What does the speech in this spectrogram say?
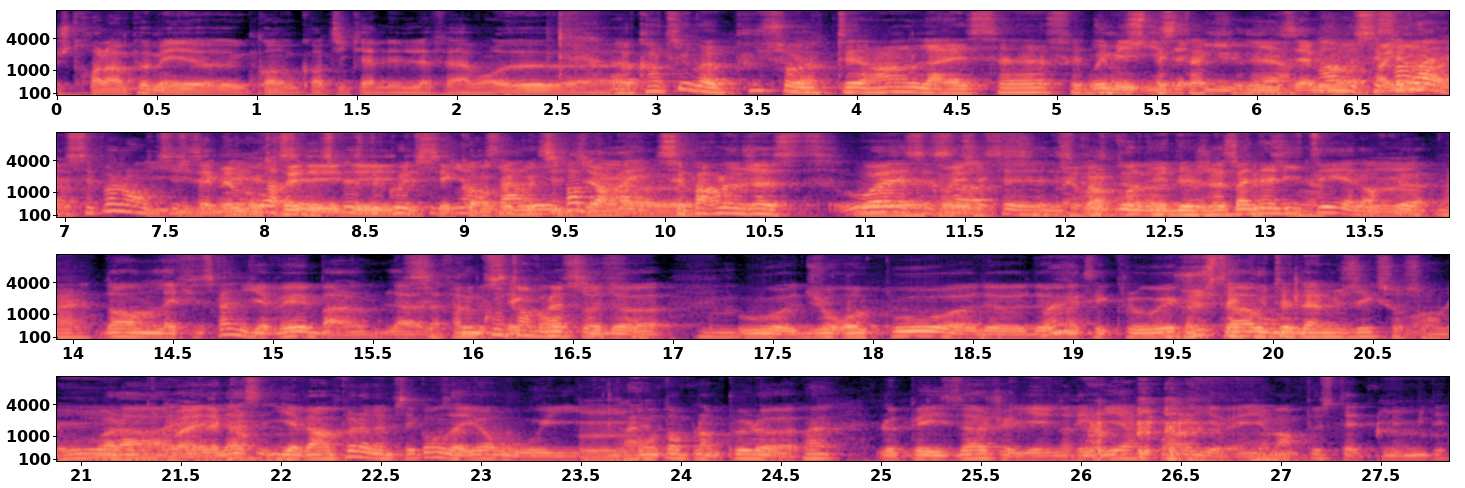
je troll un peu, mais euh, quand Quantic l'a fait avant eux. euh, Euh, quand il va plus sur Ouais. le terrain de la SF et oui, du mais ils, ils, spectaculaire, ils. Non, mais c'est enfin, pas, c'est pas l'anti-spectaculaire, montrer c'est une espèce des- de quotidien. C'est pas quotidien, pareil. c'est par le geste. Ouais, c'est ça, c'est une espèce de, banalité. Alors que Mm. Ouais. dans Life is Strange, il y avait bah, la, fameuse séquence Mm. ou, du repos de. Max et Chloé. Juste écouter de la musique sur son lit. Voilà, il y avait un peu la même séquence d'ailleurs où il, il Ouais. Contemple un peu le, Ouais. le paysage, il y a une rivière, quoi, il, y avait, il y avait un peu cette même idée.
